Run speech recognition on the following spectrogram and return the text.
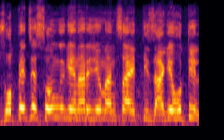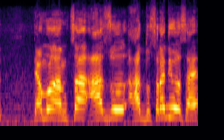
झोपेचे सोंग घेणारी जी माणसं आहेत ती जागे होतील. त्यामुळं आमचा आज जो हा दुसरा दिवस आहे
